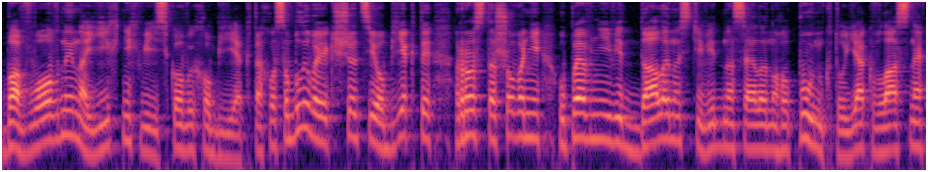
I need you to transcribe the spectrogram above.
бавовни на їхніх військових об'єктах, особливо якщо ці об'єкти розташовані у певній віддаленості від населеного пункту, як власне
